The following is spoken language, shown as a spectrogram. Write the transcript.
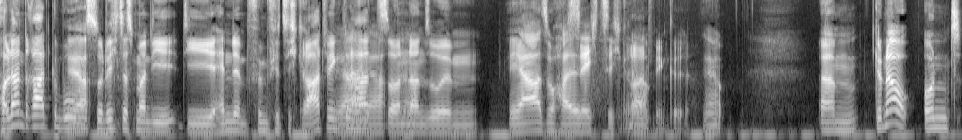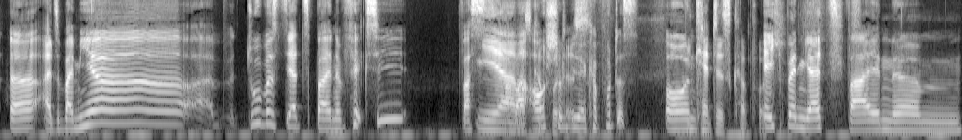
Hollandrad gebogen Ja. ist, so nicht, dass man die, die Hände im 45-Grad-Winkel Ja, hat, ja, sondern so im Ja, so halb. 60-Grad-Winkel. Ja. Ähm, genau. Und äh, also bei mir, äh, du bist jetzt bei einem Fixie, was Ja, aber was auch schon ist. wieder kaputt ist. Die Und Kette ist kaputt. ich bin jetzt bei einem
